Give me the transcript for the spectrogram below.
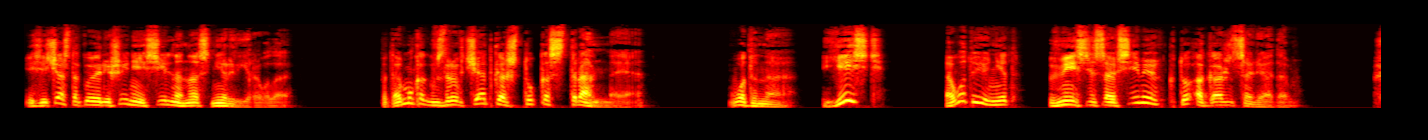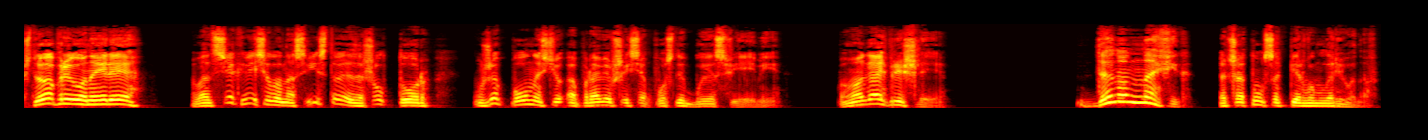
И сейчас такое решение сильно нас нервировало. Потому как взрывчатка — штука странная. Вот она есть, а вот ее нет, вместе со всеми, кто окажется рядом. — Что приуныли? В отсек весело насвистывая зашел Тор, уже полностью оправившийся после боя с феями. «Помогать пришли!» «Да ну нафиг!» — отшатнулся первым Ларионов.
